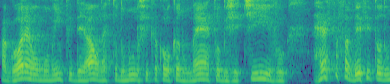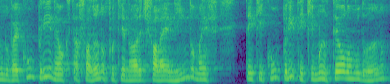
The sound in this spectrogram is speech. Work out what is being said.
agora é o momento ideal, né, que todo mundo fica colocando meta, objetivo. Resta saber se todo mundo vai cumprir, né, o que está falando, porque na hora de falar é lindo, mas tem que cumprir, tem que manter ao longo do ano.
